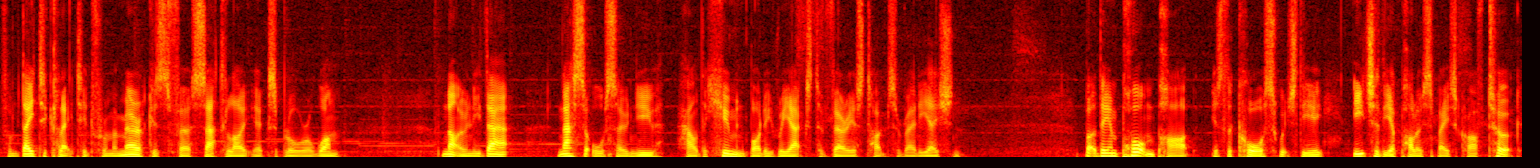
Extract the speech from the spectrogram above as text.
from data collected from America's first satellite, Explorer 1. Not only that, NASA also knew how the human body reacts to various types of radiation. But the important part is the course which the, each of the Apollo spacecraft took.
